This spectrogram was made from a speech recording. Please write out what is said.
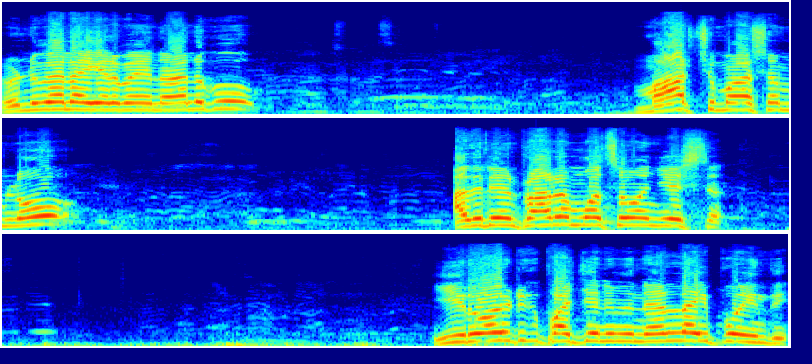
రెండు వేల ఇరవై నాలుగు మార్చి మాసంలో అది నేను ప్రారంభోత్సవం చేసిన. ఈ రోజుకి పద్దెనిమిది నెలలు అయిపోయింది.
